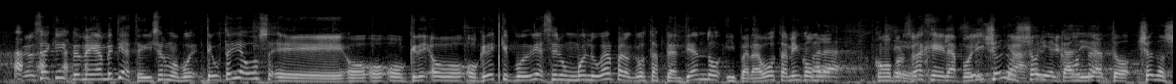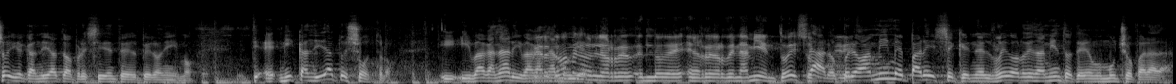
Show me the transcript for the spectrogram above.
Pero ¿sabes qué? Me gambeteaste, Guillermo. ¿Te gustaría vos eh, o, crees que podría ser un buen lugar para lo que vos estás planteando y para vos también como, como personaje de la política? yo no soy el, candidato, yo no soy el candidato a presidente del peronismo. Eh, mi candidato es otro. Y, va a ganar y va a ganar muy bien. Lo, lo, el reordenamiento, eso. Claro, pero a mí me parece que en el reordenamiento tenemos mucho para dar.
